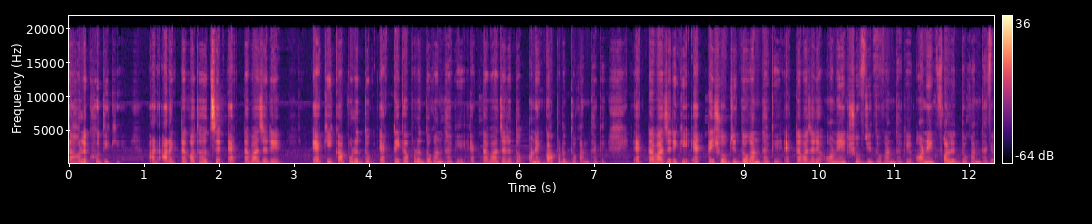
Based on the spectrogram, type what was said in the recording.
তাহলে ক্ষতি কী? আর আরেকটা কথা হচ্ছে, একটা বাজারে একই কাপড়ের দোক, একটাই কাপড়ের দোকান থাকে, একটা বাজারে তো অনেক কাপড়ের দোকান থাকে। একটা বাজারে কি একটাই সবজির দোকান থাকে? একটা বাজারে অনেক সবজির দোকান থাকে, অনেক ফলের দোকান থাকে,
